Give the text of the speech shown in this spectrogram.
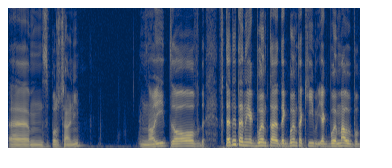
em, z wypożyczalni. No i to wtedy ten, jak byłem, ta, jak byłem taki, jak byłem mały, bo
